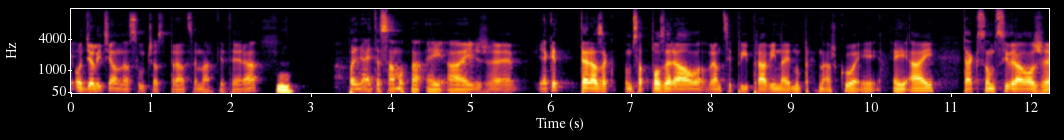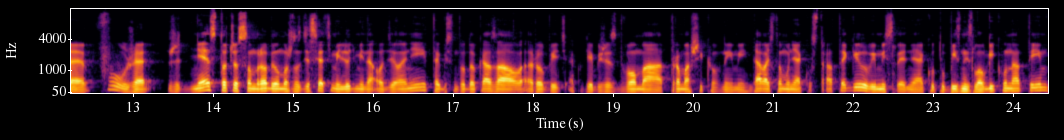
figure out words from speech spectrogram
neoddeliteľná súčasť práce marketéra. Mm. Pre mňa aj tá samotná AI, že ja keď teraz, ako som sa pozeral v rámci prípravy na jednu prednášku AI, tak som si vravel, že fú, že, že dnes to, čo som robil možno s desiatimi ľuďmi na oddelení, tak by som to dokázal robiť ako keby, že s dvoma, troma šikovnými. Dávať tomu nejakú stratégiu, vymyslieť nejakú tú biznis logiku nad tým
